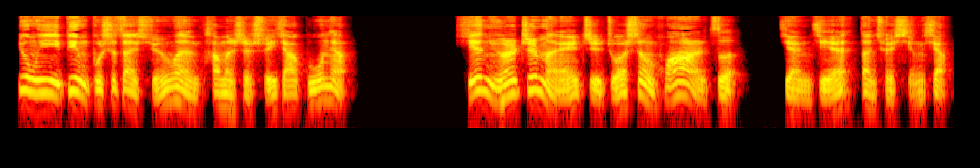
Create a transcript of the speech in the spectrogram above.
用意并不是在询问他们是谁家姑娘。写女儿之美，只着“盛花”二字，简洁但却形象。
